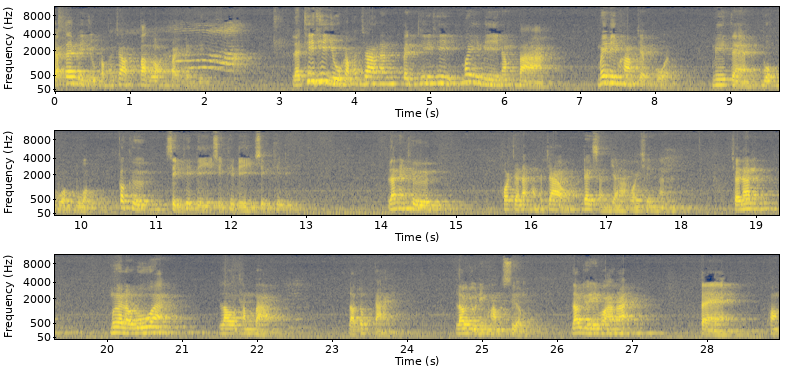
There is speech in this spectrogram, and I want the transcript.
จะได้ไปอยู่กับพระเจ้าตลอดไปเป็นนิจและที่ที่อยู่กับพระเจ้านั้นเป็นที่ที่ไม่มีน้ำตา ไม่มีความเจ็บปวด มีแต่บวกบวกบวกก็คือสิ่งที่ดี สิ่งที่ดี สิ่งที่ดี และนั่นคือ พระเจ้าของพระเจ้าได้สัญญาไว้เช่นนั้น ฉะนั้นเมื่อเรารู้ว่าเราทำบาปเราต้องตาย เราอยู่ในความเสื่อม เราอยู่ในวาระ แต่ความ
